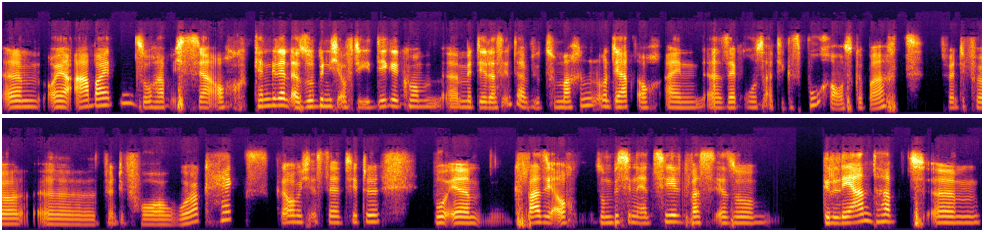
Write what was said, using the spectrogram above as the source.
ähm, euer Arbeiten. So habe ich es ja auch kennengelernt. Also so bin ich auf die Idee gekommen, äh, mit dir das Interview zu machen. Und ihr habt auch ein äh, sehr großartiges Buch rausgebracht. 24, äh, 24 Work Hacks, glaube ich, ist der Titel, wo ihr quasi auch so ein bisschen erzählt, was ihr so gelernt habt, ähm,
